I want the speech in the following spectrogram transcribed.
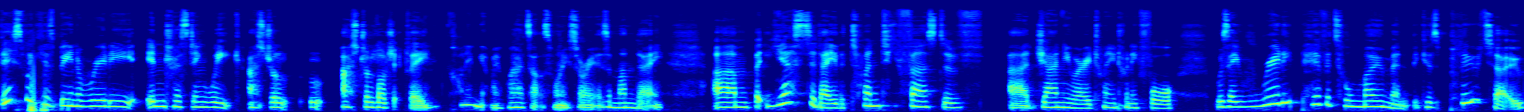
This week has been a really interesting week astro- astrologically. Can't even get my words out this morning. Sorry, it is a Monday. Um, but yesterday, the 21st of uh, January 2024, was a really pivotal moment because Pluto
